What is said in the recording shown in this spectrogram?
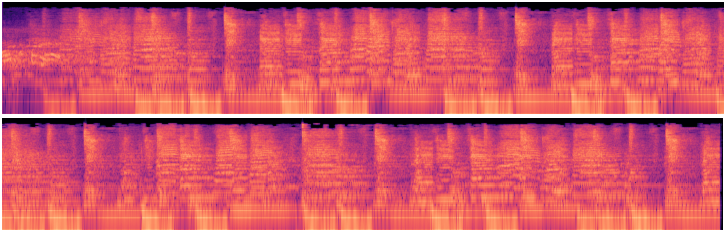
All right.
